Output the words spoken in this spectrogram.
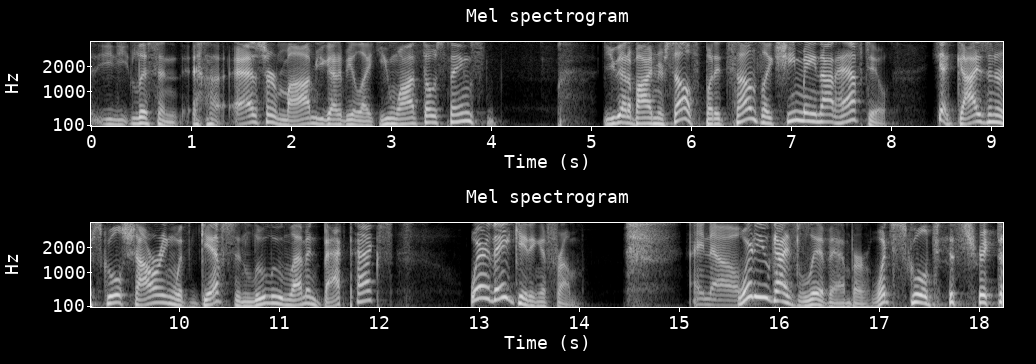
listen, as her mom, you got to be like, you want those things? You got to buy them yourself. But it sounds like she may not have to. You got guys in her school showering with gifts and Lululemon backpacks. Where are they getting it from? I know. Where do you guys live, Amber? What school district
